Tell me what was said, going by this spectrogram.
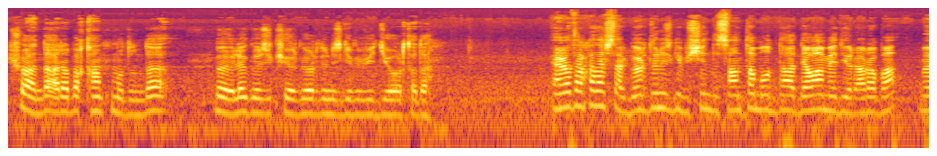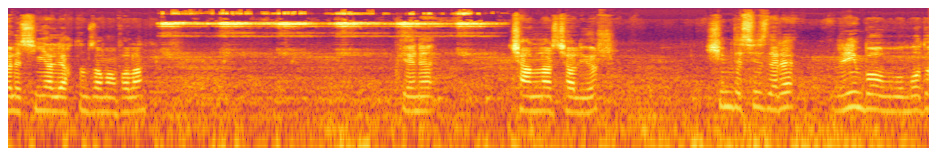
Şu anda araba kamp modunda böyle gözüküyor gördüğünüz gibi video ortada. Evet arkadaşlar gördüğünüz gibi şimdi Santa modda devam ediyor araba. Böyle sinyal yaktığım zaman falan. Gene çanlar çalıyor. Şimdi sizlere Rainbow modu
